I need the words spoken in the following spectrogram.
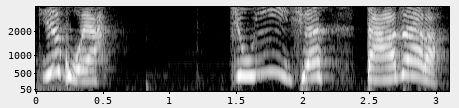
结果呀，就一拳打在了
